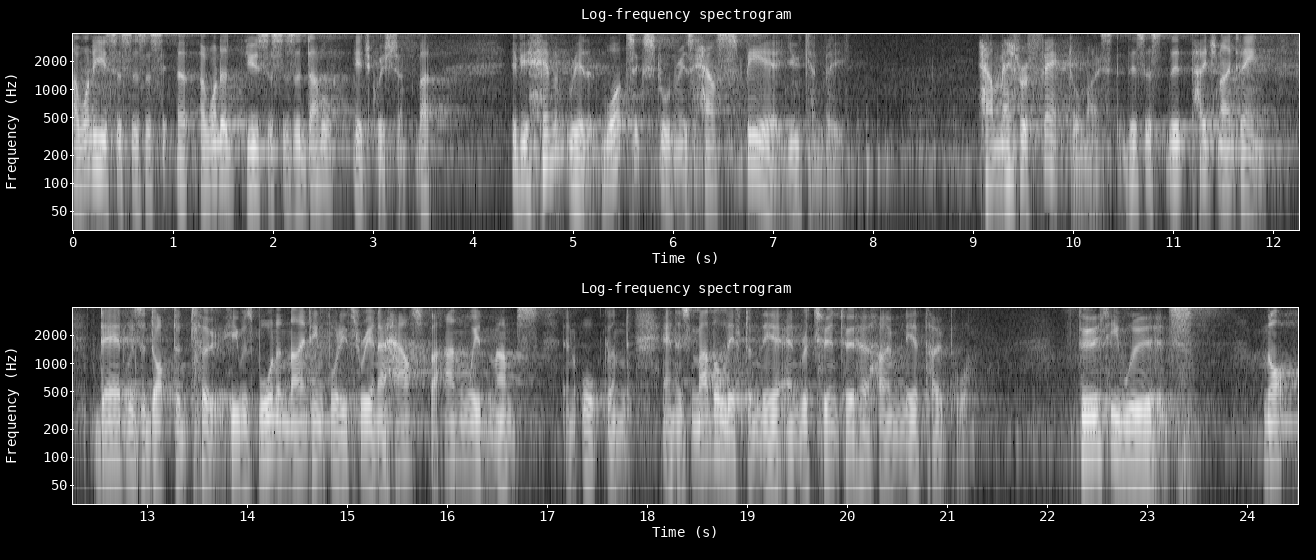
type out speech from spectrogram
I, want to use this as a, uh, want to use this as a double-edged question, but if you haven't read it, what's extraordinary is how spare you can be how matter of fact almost. This is page 19. Dad was adopted too. He was born in 1943 in a house for unwed mums in Auckland, and his mother left him there and returned to her home near Taupo. 30 words, not,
